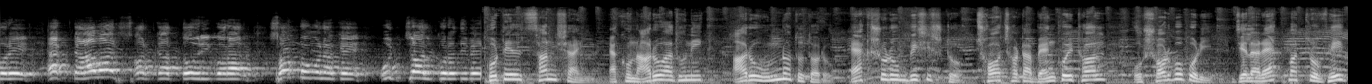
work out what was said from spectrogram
করে একটা আবার সরকার তৈরি করার সম্ভাবনাকে উজ্জ্বল করে দিবে। হোটেল সানশাইন এখন আরও আধুনিক আরও উন্নততর একশো রুম বিশিষ্ট ছ ছটা ব্যাঙ্কোয়েট হল ও সর্বোপরি জেলার একমাত্র ভেজ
